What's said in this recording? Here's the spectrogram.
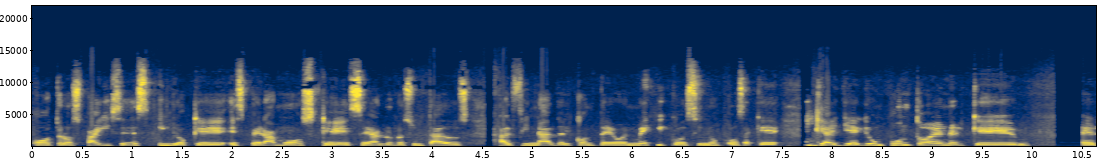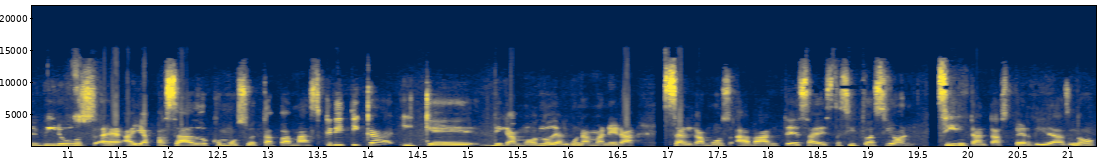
otros países y lo que esperamos que sean los resultados al final del conteo en México, sino, o sea, que, que llegue un punto en el que el virus eh, haya pasado como su etapa más crítica y que, digámoslo de alguna manera, salgamos avantes a esta situación sin tantas pérdidas, ¿no?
